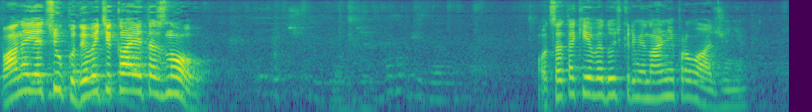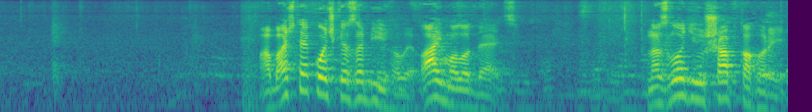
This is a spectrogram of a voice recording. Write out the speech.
Пане Яцюк, куди ви тікаєте знову? Оце такі ведуть кримінальні провадження. А бачите, як очки забігали? Ай, молодець. На злодію шапка горить.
